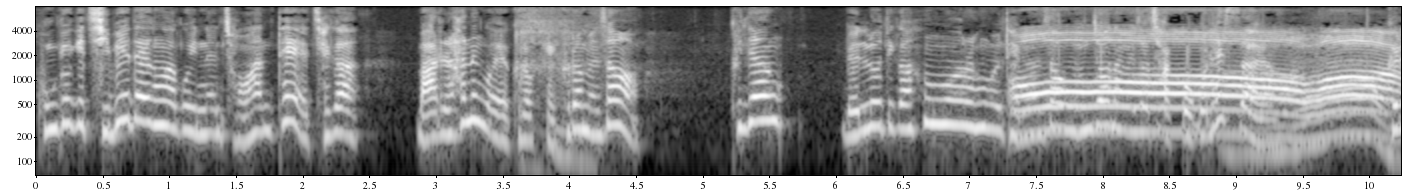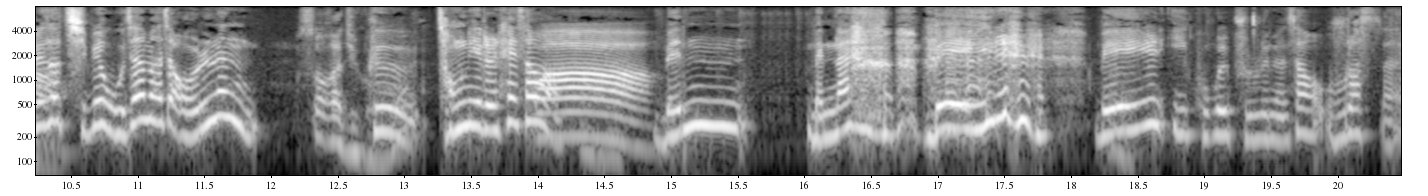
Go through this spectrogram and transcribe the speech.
공격에 지배당하고 있는 저한테 제가 말을 하는 거예요. 그렇게 그러면서 그냥 멜로디가 흥얼흥얼 되면서 어. 운전하면서 작곡을 했어요. 와. 그래서 집에 오자마자 얼른 써가지고 그 정리를 해서 와. 맨 맨날 매일 매일 이 곡을 부르면서 울었어요.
